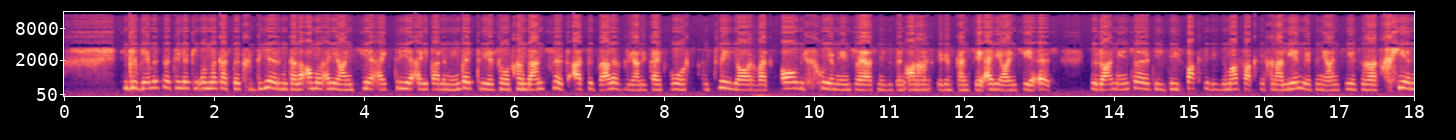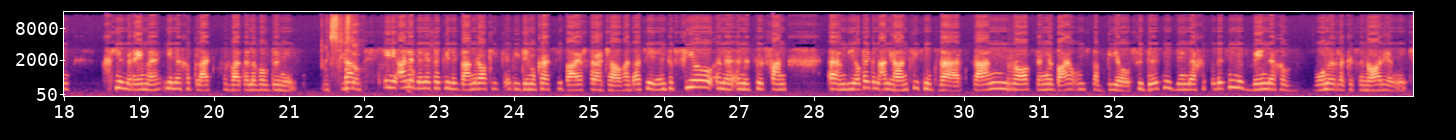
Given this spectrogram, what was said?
Die probleem is natuurlik die oomblik as dit gebeur, moet hulle almal uit die ANC uittreë, uit die parlement uittreë. So ons gaan dan sit as dit wel 'n realiteit word in 2 jaar wat al die goeie mense as mense dit in aanhalingstekens kan sê uit die ANC is. So daai mense, die die faksie, die Zuma faksie gaan alleen wees in die ANC, so daar's geen geen remme enige plek vir wat hulle wil doen nie. Ekskuus tog. Um, en die ander ja. ding is natuurlik dan raak ek die demokrasie baie fragile want as jy te veel in 'n in 'n soort van ehm um, die opbou van alliansies moet werk, dan raak dinge baie onstabiel. So dis nie wendig dis nie noodwendig 'n wonderlike scenario nie.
